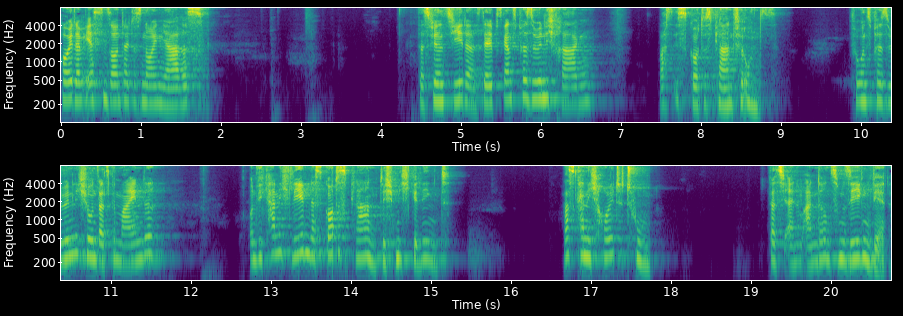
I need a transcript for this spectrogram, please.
heute am ersten Sonntag des neuen Jahres dass wir uns jeder selbst ganz persönlich fragen, was ist Gottes Plan für uns? Für uns persönlich, für uns als Gemeinde? Und wie kann ich leben, dass Gottes Plan durch mich gelingt? Was kann ich heute tun, dass ich einem anderen zum Segen werde?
